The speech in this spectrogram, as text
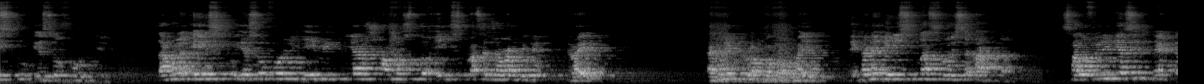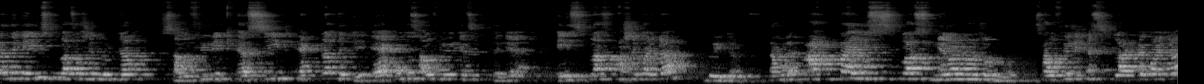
H2SO4 কে। তাহলে H2SO4 এই বিক্রিয়ার সমস্ত H প্লাসে যোগান দিবে রাইট এখন একটু লক্ষ্য করো, ভাই, এখানে H প্লাস রয়েছে 8টা সালফিউরিক অ্যাসিড একটা থেকে H প্লাস আসে দুইটা। সালফিউরিক অ্যাসিড একটা থেকে, এক অণু সালফিউরিক অ্যাসিড থেকে H প্লাস আসে কয়টা? দুইটা। তাহলে 8টা H প্লাস মেলানোর জন্য সালফিউরিক অ্যাসিড লাগবে কয়টা?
